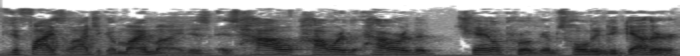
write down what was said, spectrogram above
defies logic in my mind is is how how are the, how are the channel programs holding together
